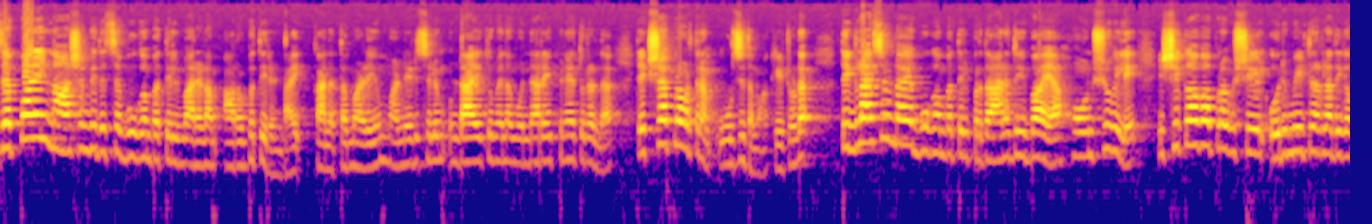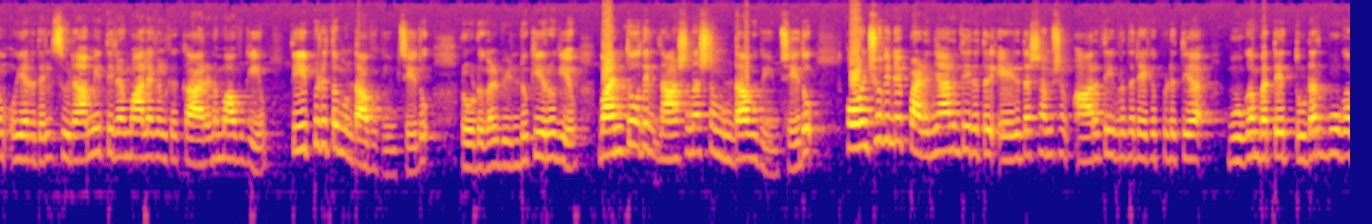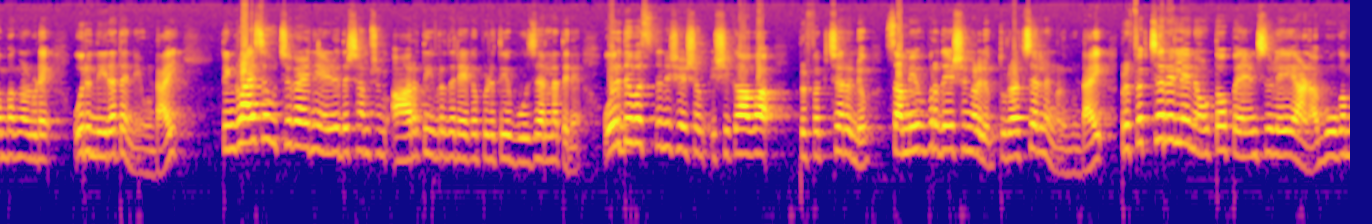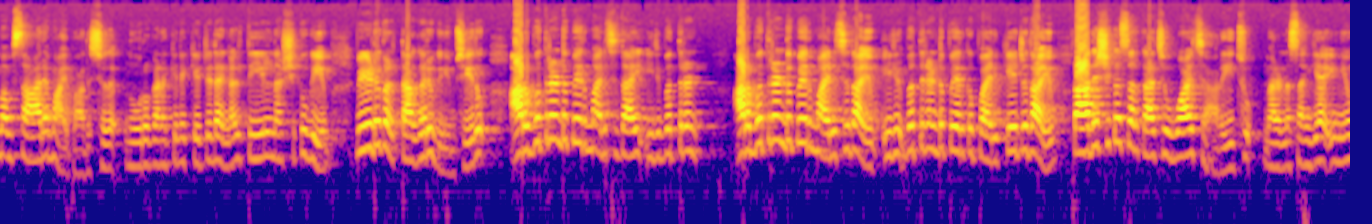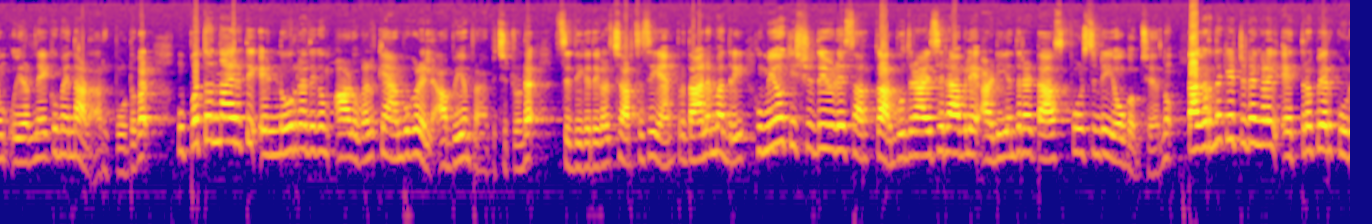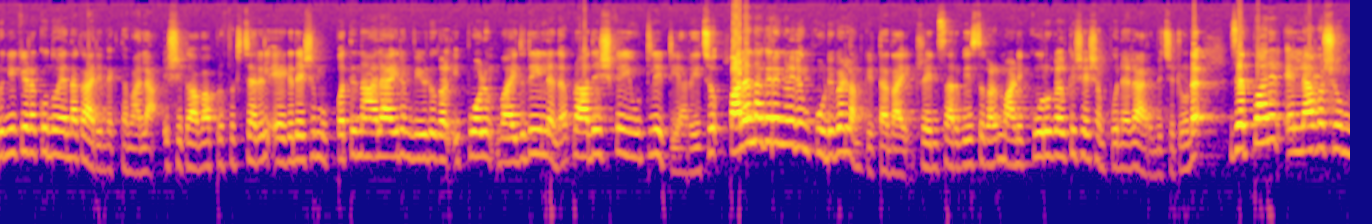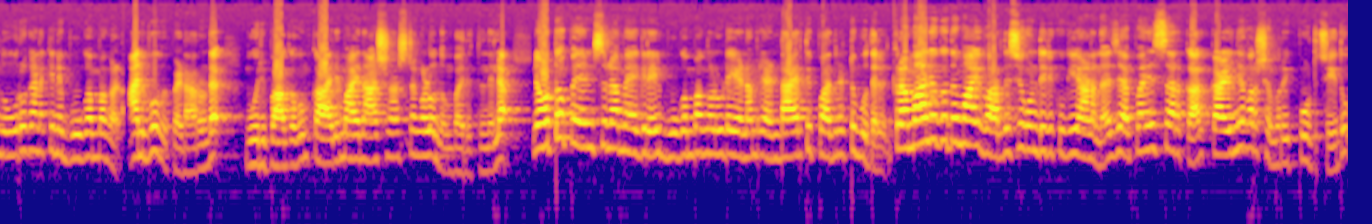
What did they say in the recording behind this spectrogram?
ജപ്പാനിൽ നാശം വിതച്ച ഭൂകമ്പത്തിൽ മരണം അറുപത്തിരണ്ടായി. കനത്ത മഴയും മണ്ണിടിച്ചിലും ഉണ്ടായേക്കുമെന്ന മുന്നറിയിപ്പിനെ തുടർന്ന് രക്ഷാപ്രവർത്തനം ഊർജിതമാക്കിയിട്ടുണ്ട്. തിങ്കളാഴ്ച ഉണ്ടായ ഭൂകമ്പത്തിൽ പ്രധാന ദ്വീപായ ഹോൺഷുവിലെ ഇഷിക്കാവ പ്രവിശ്യയിൽ ഒരു മീറ്ററിലധികം ഉയരത്തിൽ സുനാമി തിരമാലകൾക്ക് കാരണമാവുകയും തീപിടുത്തമുണ്ടാവുകയും ചെയ്തു. റോഡുകൾ വിണ്ടുകീറുകയും വൻതോതിൽ നാശനഷ്ടം ഉണ്ടാവുകയും ചെയ്തു. ഹോൺഷുവിന്റെ പടിഞ്ഞാറൻ തീരത്ത് ഏഴ് ദശാംശം ആറ് തീവ്രത രേഖപ്പെടുത്തിയ ഭൂകമ്പത്തെ തുടർ ഭൂകമ്പങ്ങളുടെ ഒരു നിര തന്നെ ഉണ്ടായി. തിങ്കളാഴ്ച ഉച്ചകഴിഞ്ഞ് ഏഴ് ദശാംശം ആറ് തീവ്രത രേഖപ്പെടുത്തിയ ഭൂചലനത്തിന് ഒരു ദിവസത്തിനു ശേഷം ഇഷികാവ പ്രിഫെക്ചറിലും സമീപ പ്രദേശങ്ങളിലും തുടർചലനങ്ങളും ഉണ്ടായി. പ്രിഫെക്ചറിലെ നോട്ടോ പെനിൻസുലയെയാണ് ഭൂകമ്പം സാരമായി ബാധിച്ചത്. നൂറുകണക്കിന് കെട്ടിടങ്ങൾ തീയിൽ നശിക്കുകയും വീടുകൾ തകരുകയും ചെയ്തു. അറുപത്തിരണ്ട് പേർ മരിച്ചതായി ഇരുപത്തിരണ്ട് അറുപത്തിരണ്ട് പേർ മരിച്ചതായും ഇരുപത്തിരണ്ട് പേർക്ക് പരിക്കേറ്റതായും പ്രാദേശിക സർക്കാർ ചൊവ്വാഴ്ച അറിയിച്ചു. മരണസംഖ്യ ഇനിയും ഉയർന്നേക്കുമെന്നാണ് റിപ്പോർട്ടുകൾ. മുപ്പത്തൊന്നായിരത്തി എണ്ണൂറിലധികം ആളുകൾ ക്യാമ്പുകളിൽ അഭയം പ്രാപിച്ചിട്ടുണ്ട്. സ്ഥിതിഗതികൾ ചർച്ച ചെയ്യാൻ പ്രധാനമന്ത്രി ഹുമിയോ കിഷിദയുടെ സർക്കാർ ബുധനാഴ്ച രാവിലെ അടിയന്തര ടാസ്ക് ഫോഴ്സിന്റെ യോഗം ചേർന്നു. തകർന്ന കെട്ടിടങ്ങളിൽ എത്ര പേർ കുടുങ്ങിക്കിടക്കുന്നു എന്ന കാര്യം വ്യക്തമല്ല. ഇഷികാവ പ്രിഫെക്ചറിൽ ഏകദേശം മുപ്പത്തിനാലായിരം വീടുകൾ ഇപ്പോഴും വൈദ്യുതിയില്ലെന്ന് പ്രാദേശിക യൂട്ടിലിറ്റി അറിയിച്ചു. പല നഗരങ്ങളിലും കുടിവെള്ളം കിട്ടാതായി. ട്രെയിൻ സർവീസുകൾ മണിക്കൂറുകൾക്ക് ശേഷം പുനരാരംഭിച്ചിട്ടുണ്ട്. ജപ്പാനിൽ എല്ലാ വർഷവും നൂറുകണക്കിന് ഭൂകമ്പങ്ങൾ അനുഭവപ്പെടാറുണ്ട്. ഭൂരിഭാഗവും കാര്യമായ നാശനഷ്ടങ്ങളൊന്നും വരുത്തുന്നില്ല. നോട്ടോ പെനിൻസുല മേഖലയിൽ ഭൂകമ്പങ്ങളുടെ എണ്ണം രണ്ടായിരത്തി പതിനെട്ട് മുതൽ ക്രമാനുഗതമായി വർദ്ധിച്ചുകൊണ്ടിരിക്കുകയാണെന്ന് ജപ്പാനീസ് സർക്കാർ കഴിഞ്ഞ വർഷം റിപ്പോർട്ട് ചെയ്തു.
